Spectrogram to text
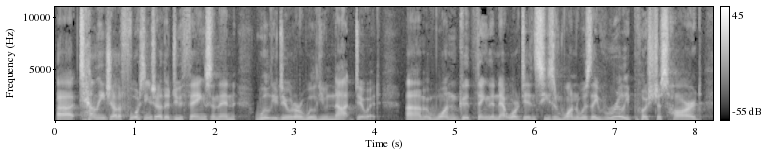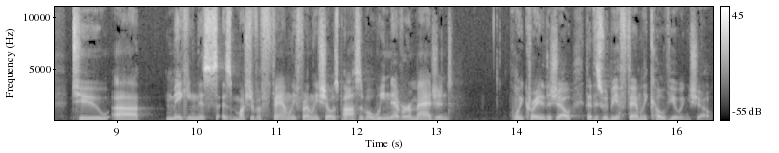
Uh, telling each other, forcing each other to do things, and then will you do it or will you not do it? Um, one good thing the network did in season one was they really pushed us hard to uh, making this as much of a family friendly show as possible. We never imagined when we created the show that this would be a family co-viewing show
